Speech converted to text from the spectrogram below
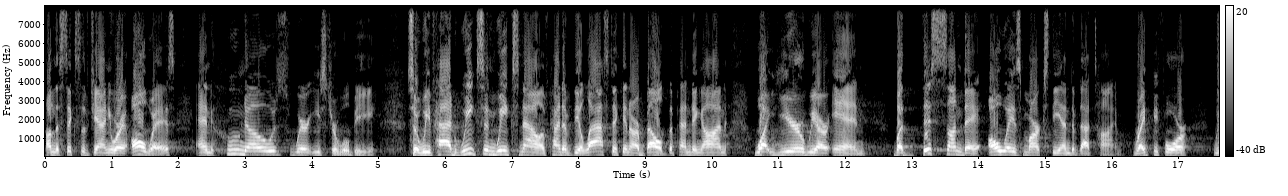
on the 6th of January, always. And who knows where Easter will be. So we've had weeks and weeks now of kind of the elastic in our belt, depending on what year we are in. But this Sunday always marks the end of that time, right before we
